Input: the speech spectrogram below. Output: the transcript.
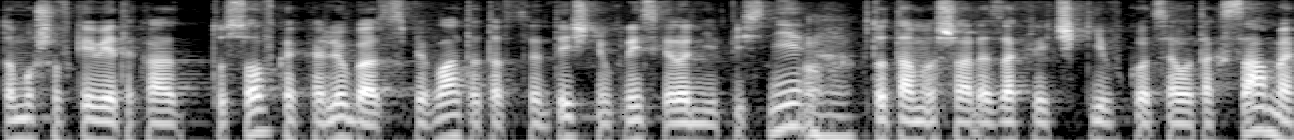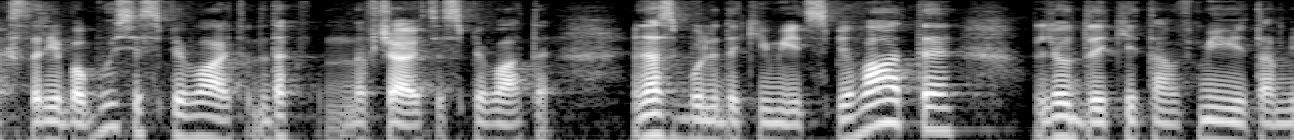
Тому що в Києві така тусовка, яка любить співати та автентичні українські народні пісні. Хто там шари за кричківку, це отак само, як старі бабусі співають, вони так навчаються співати. І у нас були люди, які вміють співати, люди, які там вміють там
